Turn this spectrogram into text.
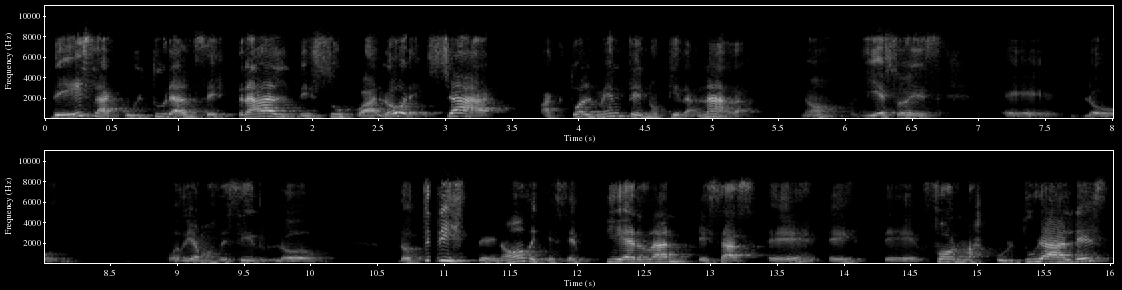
de esa cultura ancestral, de sus valores, ya actualmente no queda nada, ¿no? Y eso es eh, lo, podríamos decir, lo, triste, ¿no? De que se pierdan esas eh, este, formas culturales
